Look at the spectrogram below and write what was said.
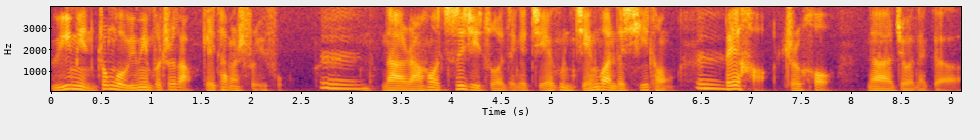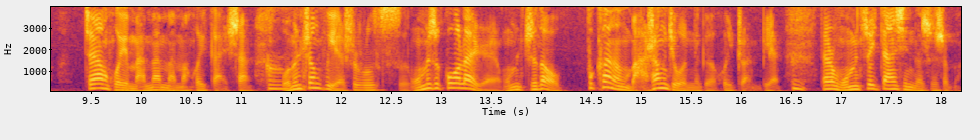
渔民中国渔民不知道，给他们说服，嗯，那然后自己做这个监管监管的系统，嗯，备好之后，那就那个这样会慢慢慢慢会改善。我们政府也是如此，我们是过来人，我们知道。不可能马上就那个会转变，嗯，但是我们最担心的是什么？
